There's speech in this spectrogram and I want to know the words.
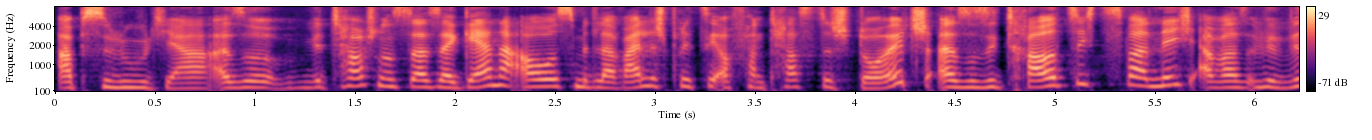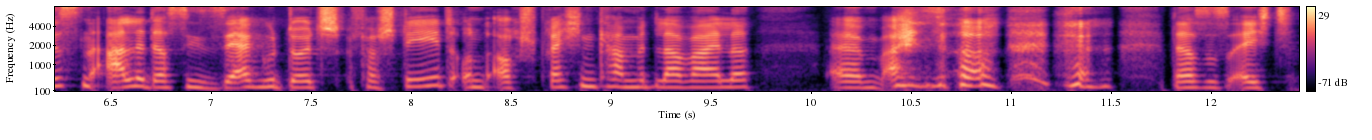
Absolut, ja. Also wir tauschen uns da sehr gerne aus. Mittlerweile spricht sie auch fantastisch Deutsch. Also sie traut sich zwar nicht, aber wir wissen alle, dass sie sehr gut Deutsch versteht und auch sprechen kann mittlerweile. Ähm, also das ist echt,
